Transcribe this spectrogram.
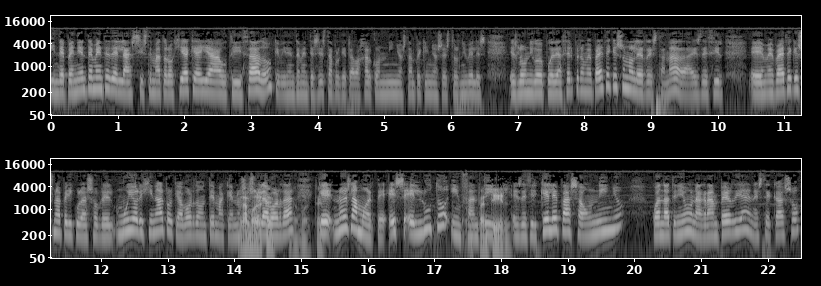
independientemente de la sistematología que haya utilizado, que evidentemente es esta porque trabajar con niños tan pequeños a estos niveles es lo único que puede hacer, pero me parece que eso no le resta nada. Es decir, eh, me parece que es una película sobre muy original porque aborda un tema que no La se suele abordar, que no es la muerte, es el luto infantil. Infantil. Es decir, ¿qué le pasa a un niño cuando ha tenido una gran pérdida, en este caso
